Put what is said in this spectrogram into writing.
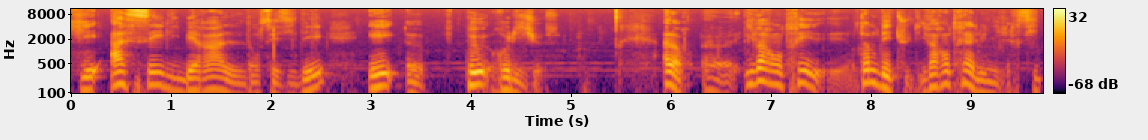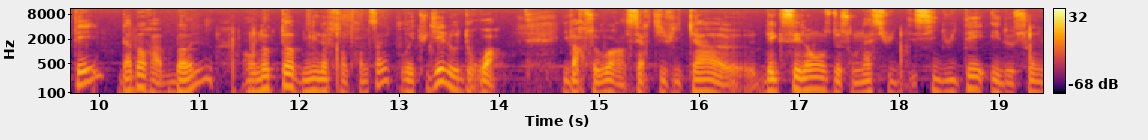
qui est assez libérale dans ses idées et euh, peu religieuse. Alors, euh, il va rentrer, en termes d'études, il va rentrer à l'université, d'abord à Bonn, en octobre 1935, pour étudier le droit. Il va recevoir un certificat euh, d'excellence de son assiduité et de son,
